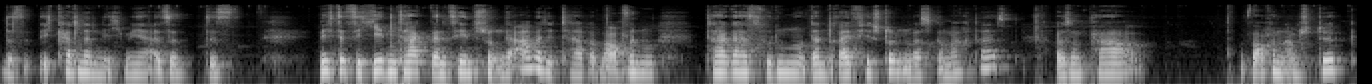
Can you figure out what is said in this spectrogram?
Das, ich kann dann nicht mehr. Also das, nicht, dass ich jeden Tag dann zehn Stunden gearbeitet habe, aber auch wenn du Tage hast, wo du nur dann drei, vier Stunden was gemacht hast, also ein paar Wochen am Stück,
